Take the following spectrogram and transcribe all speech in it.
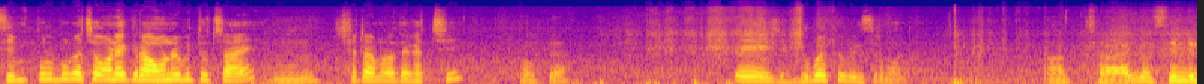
সিম্পল বোরকা চায় অনেক রাউন্ডের ভিতর চায়। সেটা আমরা দেখাচ্ছি। ওকে। এই যে দুবাই ফেব্রিক্সের মধ্যে আচ্ছা একদম সিম্পল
